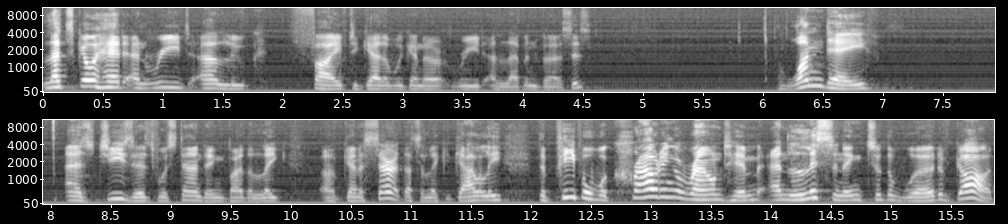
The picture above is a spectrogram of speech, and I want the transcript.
let's go ahead and read uh, Luke 5 together. We're going to read 11 verses. One day, as Jesus was standing by the lake of Gennesaret, that's the lake of Galilee, the people were crowding around him and listening to the word of God.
